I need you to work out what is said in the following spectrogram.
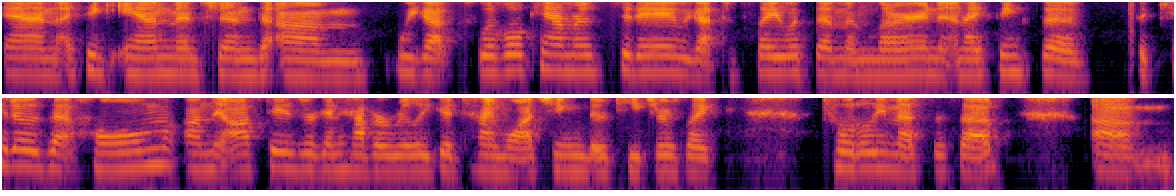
And I think Anne mentioned um, we got swivel cameras today. We got to play with them and learn. And I think the the kiddos at home on the off days are going to have a really good time watching their teachers like totally mess this up. Um,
